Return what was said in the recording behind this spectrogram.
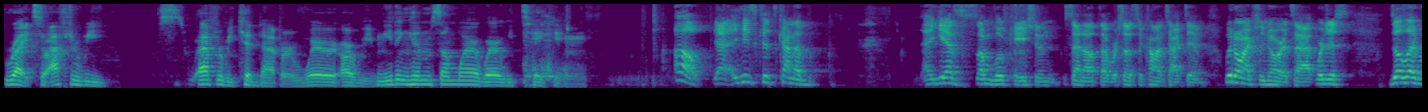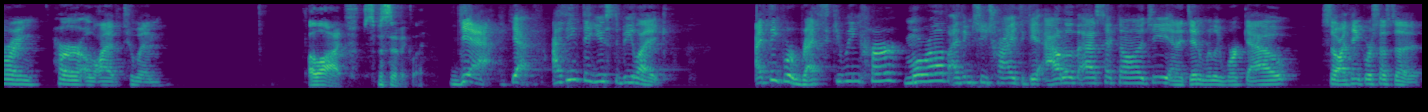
right. So after we after we kidnap her, where are we meeting him somewhere? Where are we taking? Oh, yeah, he's just kind of he has some location set up that we're supposed to contact him. We don't actually know where it's at. We're just delivering her alive to him. Alive, specifically. Yeah, yeah. I think they used to be like. I think we're rescuing her more of. I think she tried to get out of as technology and it didn't really work out. So I think we're supposed to.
